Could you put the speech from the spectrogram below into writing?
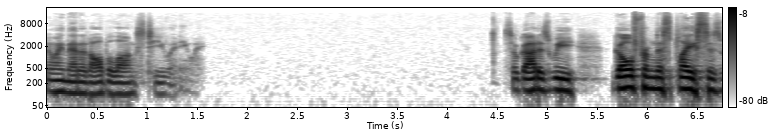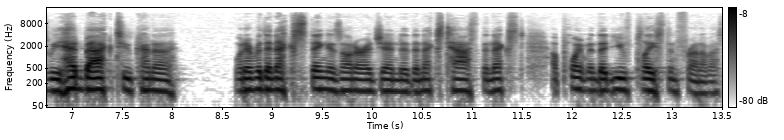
knowing that it all belongs to you anyway. So, God, as we go from this place as we head back to kind of whatever the next thing is on our agenda, the next task, the next appointment that you've placed in front of us.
